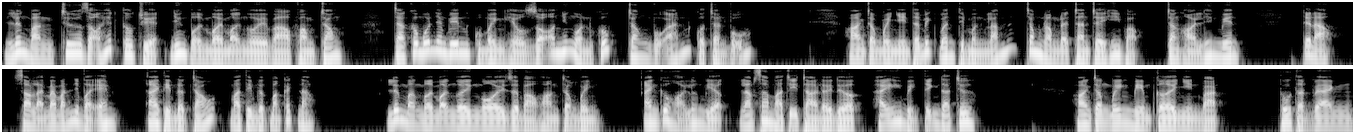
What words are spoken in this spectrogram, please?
Lương Bằng chưa rõ hết câu chuyện nhưng vội mời mọi người vào phòng trong. Chàng không muốn nhân viên của mình hiểu rõ những nguồn khúc trong vụ án của Trần Vũ. Hoàng chồng mình nhìn thấy Bích Vân thì mừng lắm, trong lòng lại tràn trề hy vọng. Chàng hỏi liên miên. Thế nào? Sao lại may mắn như vậy em? Ai tìm được cháu mà tìm được bằng cách nào? Lương Bằng mời mọi người ngồi rồi bảo Hoàng Trọng Bình. Anh cứ hỏi lương miệng, làm sao mà chị trả lời được, hãy bình tĩnh đã chứ. Hoàng Trọng Bình mỉm cười nhìn bạn. Thú thật với anh,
